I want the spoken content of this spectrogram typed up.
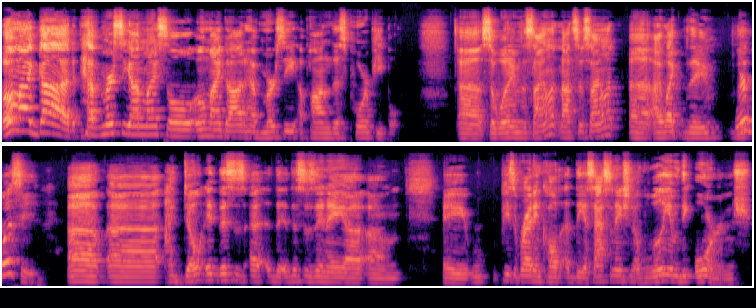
Oh my God, have mercy on my soul. Oh my God, have mercy upon this poor people. Uh, so William the Silent, not so silent. Uh, I like the, the Where was he? uh, uh, I don't. It, this is uh, th- this is in a uh, um, a piece of writing called "The Assassination of William the Orange."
